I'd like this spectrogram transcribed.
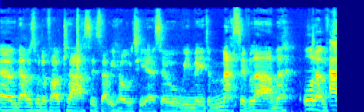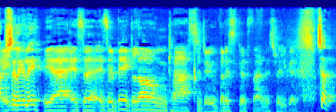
um, that was one of our classes that we hold here. So we made a massive llama, all out of cake. Absolutely. Yeah, it's a it's a big long class to do, but it's good fun. It's really good. So,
